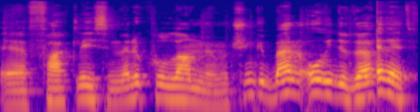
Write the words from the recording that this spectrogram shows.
e, farklı isimleri kullanmıyorum. Çünkü ben o videoda evet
